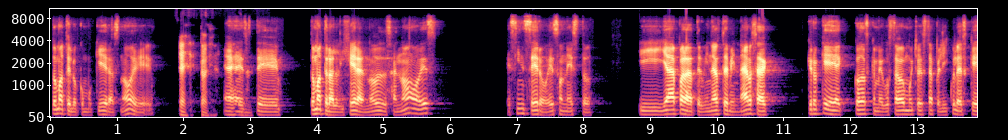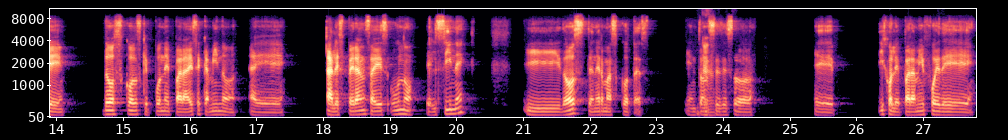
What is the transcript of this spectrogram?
tómatelo como quieras, ¿no? Eh, este, tómatelo a la ligera, ¿no? O sea, no, es, es sincero, es honesto. Y ya para terminar, terminar, o sea, creo que cosas que me gustaban mucho de esta película es que dos cosas que pone para ese camino eh, a la esperanza es uno, el cine y dos, tener mascotas. Entonces eso, eh, híjole, para mí fue de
